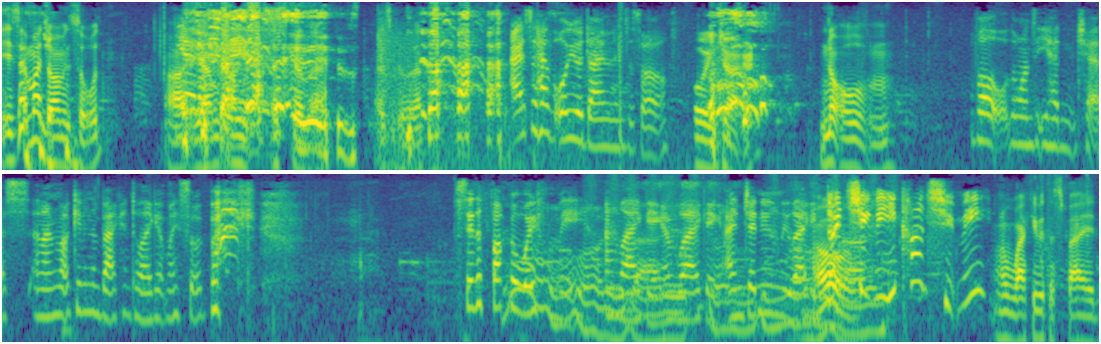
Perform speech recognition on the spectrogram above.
Is that my diamond sword? Uh, Yeah, yeah, I'm, I'm, let's go there. It is. Let's go there. I also have all your diamonds as well. Oi, Joe. Not all of them. Well, the ones that you had in your chest, and I'm not giving them back until I get my sword back. Stay the fuck away from me. I'm lagging, I'm lagging. I'm genuinely lagging. Oh. Don't shoot me, you can't shoot me! I'll whack you with a spade.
